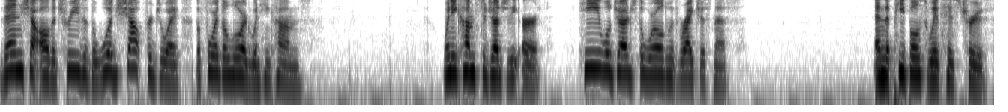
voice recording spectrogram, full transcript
Then shall all the trees of the wood shout for joy before the Lord when he comes. When he comes to judge the earth, he will judge the world with righteousness, and the peoples with his truth.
